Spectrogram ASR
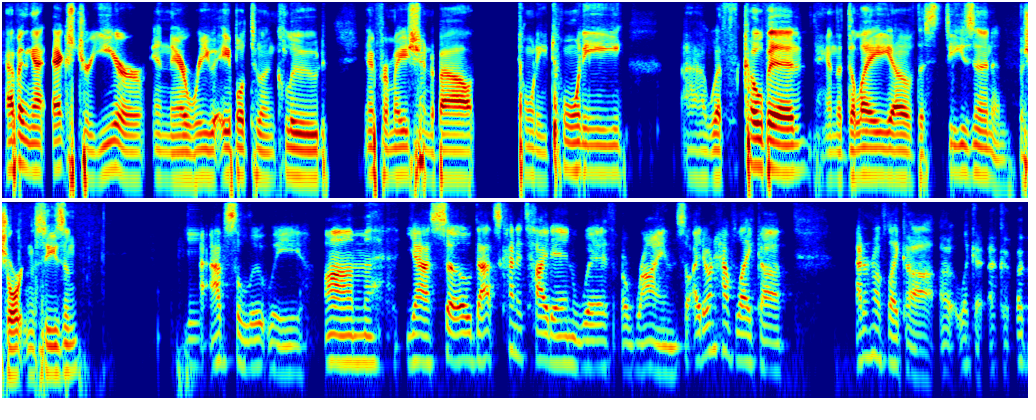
Having that extra year in there were you able to include information about 2020 uh, with COVID and the delay of the season and the shortened season? Yeah, absolutely. Um, yeah, so that's kind of tied in with Orion. So I don't have like a, I don't have like a, a like a, a, a,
